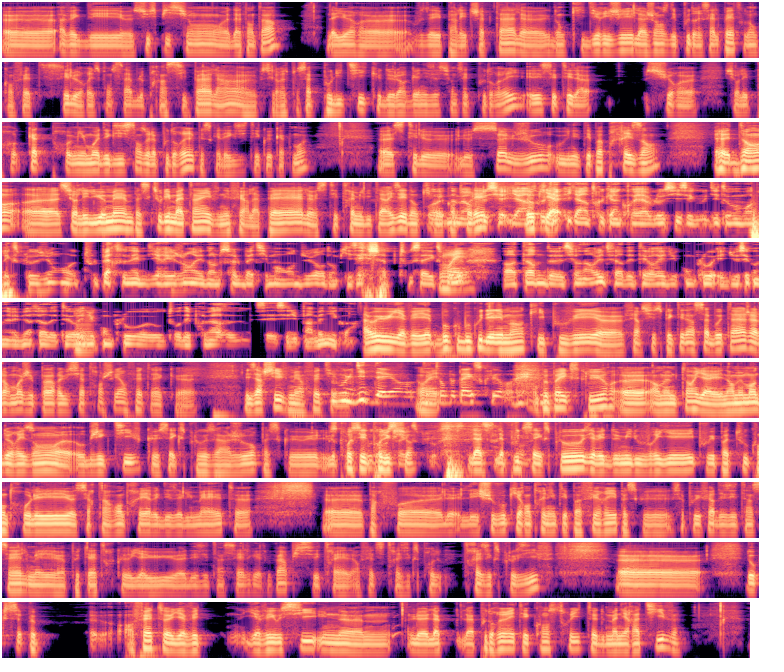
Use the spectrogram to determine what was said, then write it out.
avec des suspicions d'attentats. D'ailleurs, euh, vous avez parlé de Chaptal, euh, donc qui dirigeait l'agence des poudres et salpêtres. Donc en fait, c'est le responsable principal, hein, euh, c'est le responsable politique de l'organisation de cette poudrerie. Et c'était là sur sur les quatre premiers mois d'existence de la poudrerie, parce qu'elle existait que quatre mois. c'était le, le seul jour où il n'était pas présent euh, dans euh, sur les lieux mêmes parce que tous les matins ils venaient faire l'appel c'était très militarisé donc ouais, il y, a un truc, il y a un truc incroyable aussi c'est que vous dites au moment de l'explosion tout le personnel dirigeant est dans le seul bâtiment en dur donc ils échappent tous à exploser. En termes de si on a envie de faire des théories du complot et Dieu sait qu'on aimait bien faire des théories du complot euh, autour des premières c'est du pain béni quoi. Ah oui, oui il y avait beaucoup beaucoup d'éléments qui pouvaient euh, faire suspecter d'un sabotage alors moi j'ai pas réussi à trancher en fait avec les archives mais en fait vous le dites d'ailleurs on peut pas exclure on peut pas exclure en même temps, il y a énormément de raisons euh, objectives que ça explose un jour parce que le procès de production, la, la, poudre ça explose. Il y avait 2000 ouvriers, ils pouvaient pas tout contrôler. Euh, certains rentraient avec des allumettes. Euh, parfois, les chevaux qui rentraient n'étaient pas ferrés parce que ça pouvait faire des étincelles, mais peut-être qu'il y a eu des étincelles quelque part. Puis c'est très, en fait, c'est très, très explosif. Donc ça peut, en fait, il y avait il y avait aussi une euh, la, la, poudrerie était construite de manière hâtive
